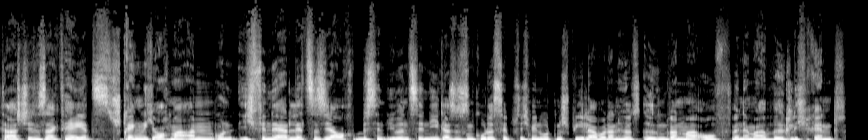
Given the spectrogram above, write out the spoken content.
da steht und sagt, hey, jetzt streng dich auch mal an. Und ich finde, er hat letztes Jahr auch ein bisschen überinszeniert. Also es ist ein guter 70-Minuten-Spiel, aber dann hört es irgendwann mal auf, wenn er mal wirklich rennt.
